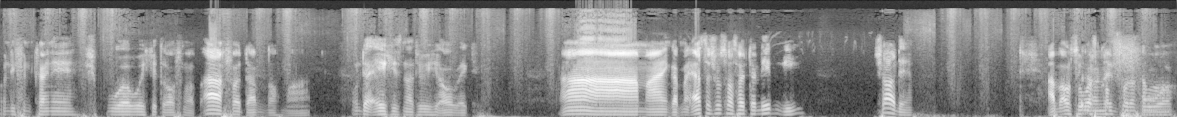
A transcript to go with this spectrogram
Und ich finde keine Spur, wo ich getroffen habe. Ach, verdammt nochmal. Und der Elch ist natürlich auch weg. Ah, mein Gott, mein erster Schuss, was heute daneben ging. Schade. Aber auch sowas Ja, kommt live vor der vor. Kamera.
